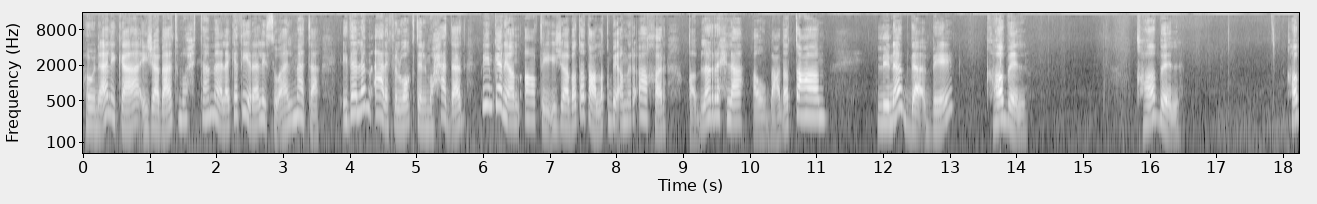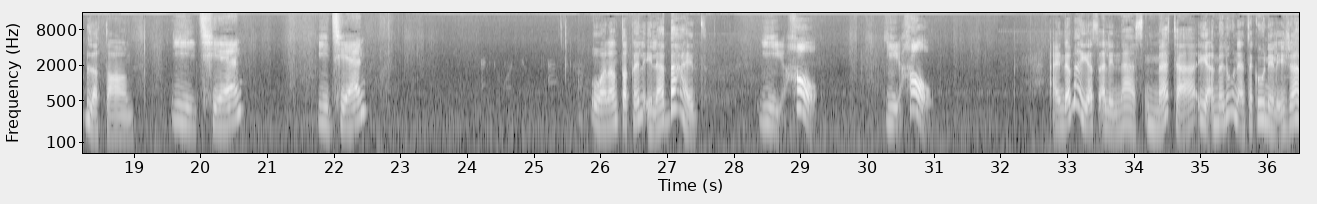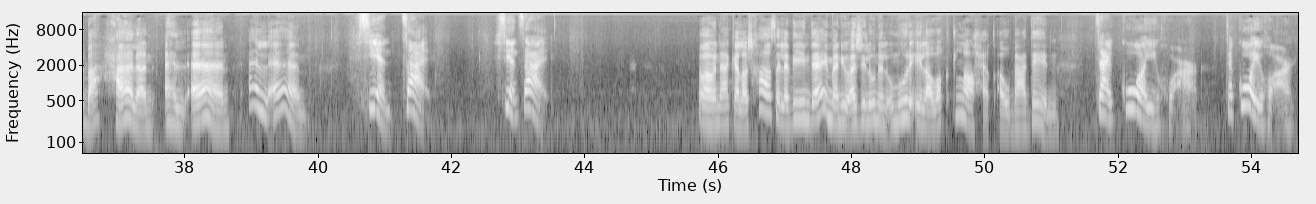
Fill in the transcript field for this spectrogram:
هنالك إجابات محتملة كثيرة للسؤال متى إذا لم أعرف الوقت المحدد بإمكاني أن أعطي إجابة تتعلق بأمر آخر قبل الرحلة أو بعد الطعام لنبدأ ب قبل قبل قبل الطعام 以前， 以前， وننتقل إلى بعد 以后，以后， عندما يسأل الناس متى يأملون أن تكون الإجابة حالا الآن الآن 现在，现在， وهناك الأشخاص الذين دائما يؤجلون الأمور إلى وقت لاحق أو بعدين 再过一会儿，再过一会儿，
